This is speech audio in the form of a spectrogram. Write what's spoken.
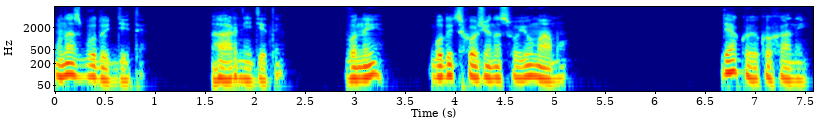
у нас будуть діти. Гарні діти. Вони будуть схожі на свою маму. Дякую, коханий.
